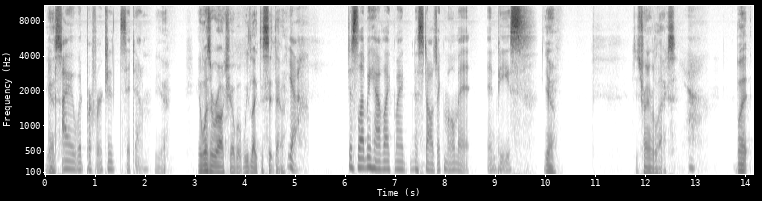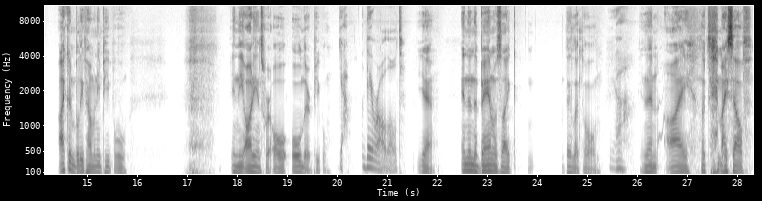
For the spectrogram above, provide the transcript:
and Yes, I would prefer to sit down. yeah. It was a rock show, but we'd like to sit down. Yeah. Just let me have like my nostalgic moment in peace. Yeah. Just trying to relax. Yeah. But I couldn't believe how many people in the audience were all older people. Yeah, they were all old. Yeah. And then the band was like, they looked old. Yeah. And then I looked at myself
